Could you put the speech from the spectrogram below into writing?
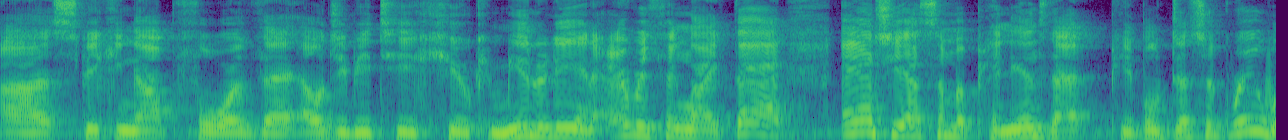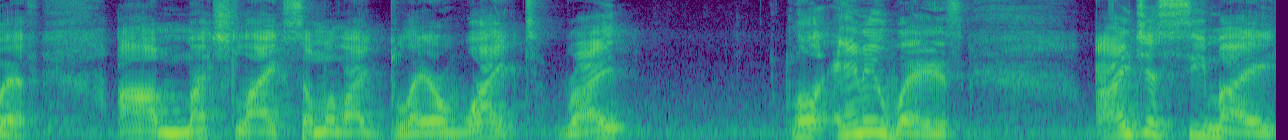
uh, speaking up for the LGBTQ community and everything like that, and she has some opinions that people disagree with, um, much like someone like Blair White, right? Well, anyways, I just see my,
